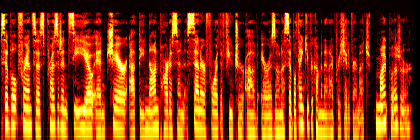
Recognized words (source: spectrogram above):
Sybil Francis, President, CEO, and Chair at the Nonpartisan Center for the Future of Arizona. Sybil, thank you for coming in. I appreciate it very much. My pleasure.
